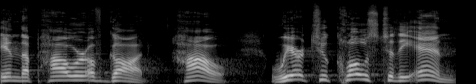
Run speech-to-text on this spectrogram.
in the power of God. How? We're too close to the end.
